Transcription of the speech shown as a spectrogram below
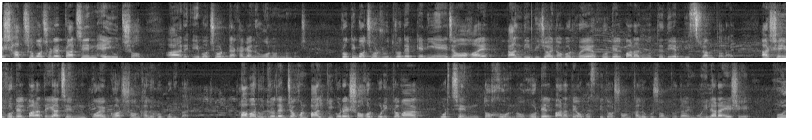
প্রায় সাতশো বছরের প্রাচীন এই উৎসব, আর এবছর দেখা গেল অনন্য নজির। প্রতি বছর রুদ্রদেবকে নিয়ে যাওয়া হয় কান্দি বিজয়নগর হয়ে হোটেল পাড়ার মধ্যে দিয়ে বিশ্রাম তলায় আর সেই হোটেল পাড়াতেই আছেন কয়েক ঘর সংখ্যালঘু পরিবার। বাবা রুদ্রদেব যখন পালকি করে শহর পরিক্রমা করছেন, তখন হোটেল পাড়াতে অবস্থিত সংখ্যালঘু সম্প্রদায়ের মহিলারা এসে ফুল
